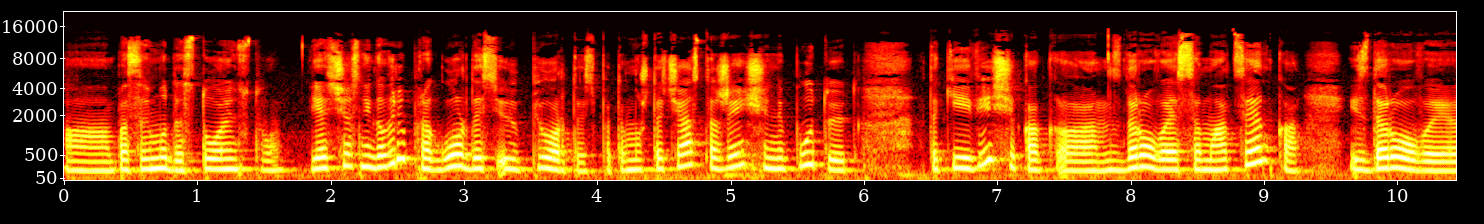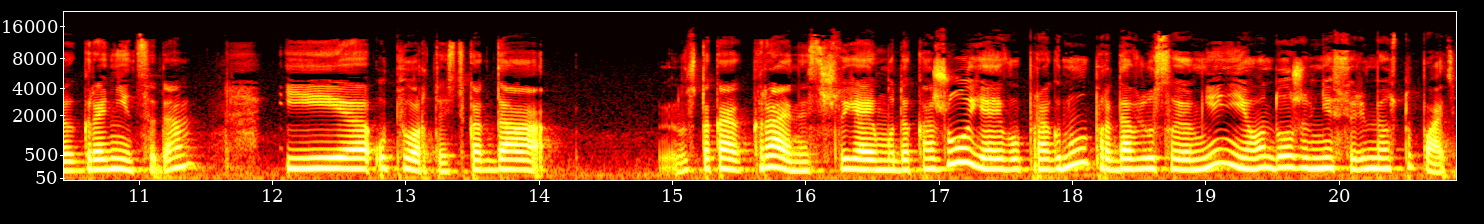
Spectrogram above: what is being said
а, по своему достоинству. Я сейчас не говорю про гордость и упертость, потому что часто женщины путают такие вещи, как а, здоровая самооценка и здоровые границы, да, и упертость, когда такая крайность, что я ему докажу, я его прогну, продавлю свое мнение, и он должен мне все время уступать.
